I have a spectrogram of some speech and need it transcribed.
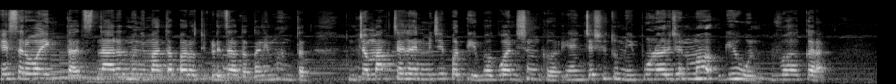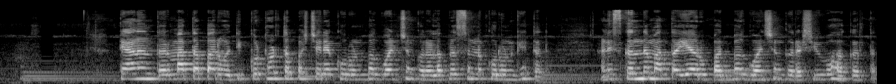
हे सर्व ऐकताच नारद मुनी माता पार्वतीकडे जातात आणि म्हणतात तुमच्या मागच्या जन्मीचे पती भगवान शंकर यांच्याशी तुम्ही पुनर्जन्म घेऊन विवाह करा. त्यानंतर माता पार्वती कठोर तपश्चर्या करून भगवान शंकराला प्रसन्न करून घेतात आणि स्कंद माता या रूपात भगवान शंकराशी विवाह करतात.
